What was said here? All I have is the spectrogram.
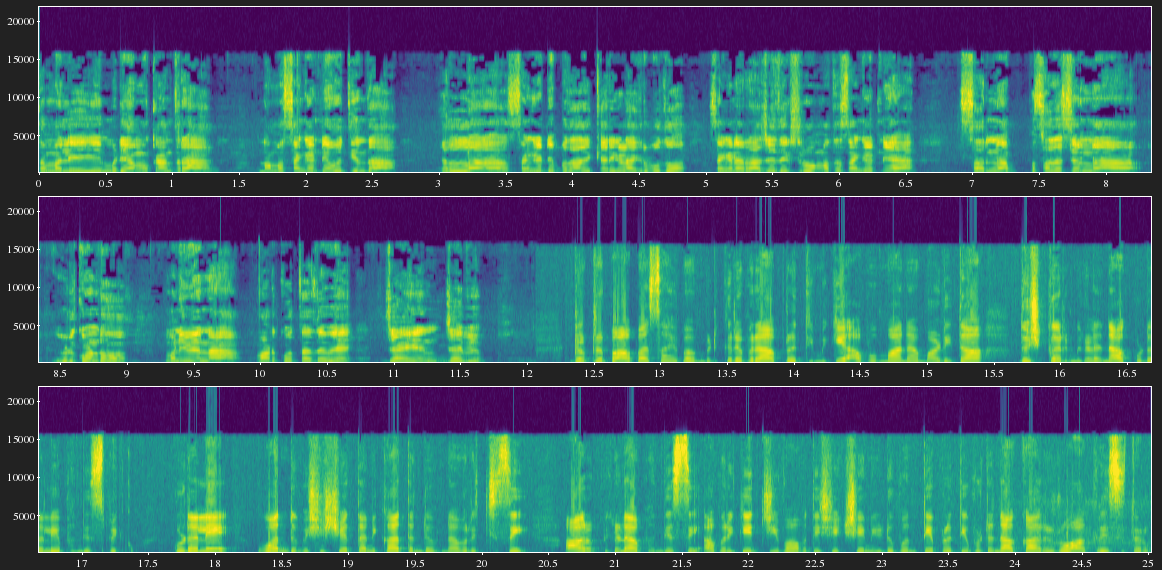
ತಮ್ಮಲ್ಲಿ ಈ ಮೀಡಿಯಾ ಮುಖಾಂತರ ನಮ್ಮ ಸಂಘಟನೆ ವತಿಯಿಂದ ಎಲ್ಲ ಸಂಘಟನೆ ಪದಾಧಿಕಾರಿಗಳಾಗಿರ್ಬೋದು, ಸಂಘಟನೆ ರಾಜ್ಯಾಧ್ಯಕ್ಷರು ಮತ್ತು ಸಂಘಟನೆಯ ಸಣ್ಣ ಸದಸ್ಯರನ್ನ ಹಿಡ್ಕೊಂಡು ಮನವಿಯನ್ನು ಮಾಡ್ಕೋತಾ ಇದ್ದೇವೆ. ಜೈ ಹಿಂದ್, ಜೈ ಭೀಮ್. ಡಾಕ್ಟರ್ ಬಾಬಾ ಸಾಹೇಬ್ ಅಂಬೇಡ್ಕರ್ ಅವರ ಪ್ರತಿಮೆಗೆ ಅವಮಾನ ಮಾಡಿದ ದುಷ್ಕರ್ಮಿಗಳನ್ನು ಕೂಡಲೇ ಬಂಧಿಸಬೇಕು. ಕೂಡಲೇ ಒಂದು ವಿಶೇಷ ತನಿಖಾ ತಂಡವನ್ನು ರಚಿಸಿ, ಆರೋಪಿಗಳ ಬಂಧಿಸಿ ಅವರಿಗೆ ಜೀವಾವಧಿ ಶಿಕ್ಷೆ ನೀಡುವಂತೆ ಪ್ರತಿಭಟನಾಕಾರರು ಆಗ್ರಹಿಸಿದರು.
